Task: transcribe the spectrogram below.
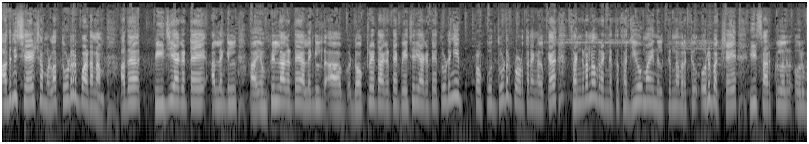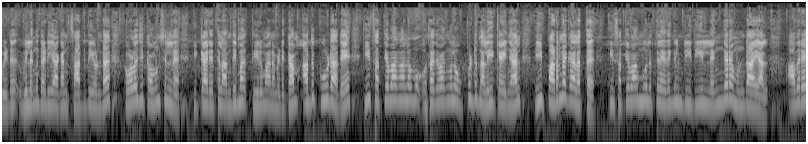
അതിനുശേഷമുള്ള തുടർ പഠനം അത് പി ജി ആകട്ടെ അല്ലെങ്കിൽ എം ഫിൽ ആകട്ടെ അല്ലെങ്കിൽ ഡോക്ടറേറ്റ് ആകട്ടെ പി എച്ച് ഡി ആകട്ടെ തുടങ്ങി തുടർ പ്രവർത്തനങ്ങൾക്ക് സംഘടനാ രംഗത്ത് സജീവമായി നിൽക്കുന്നവർക്ക് ഒരു പക്ഷേ ഈ സർക്കുലർ ഒരു വിട വിലങ്ങുതടിയാകാൻ സാധ്യതയുണ്ട്. കോളേജ് കൗൺസിലിന് ഇക്കാര്യത്തിൽ അന്തിമ തീരുമാനമെടുക്കാം. അതുകൂടാതെ ഈ സത്യവാങ്മൂലം സത്യവാങ്മൂലം ഒപ്പിട്ട് നൽകിക്കഴിഞ്ഞാൽ ഈ പഠനകാലത്ത് ഈ സത്യവാങ്മൂലത്തിൽ ഏതെങ്കിലും രീതിയിൽ ലംഘനമുണ്ടായാൽ അവരെ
